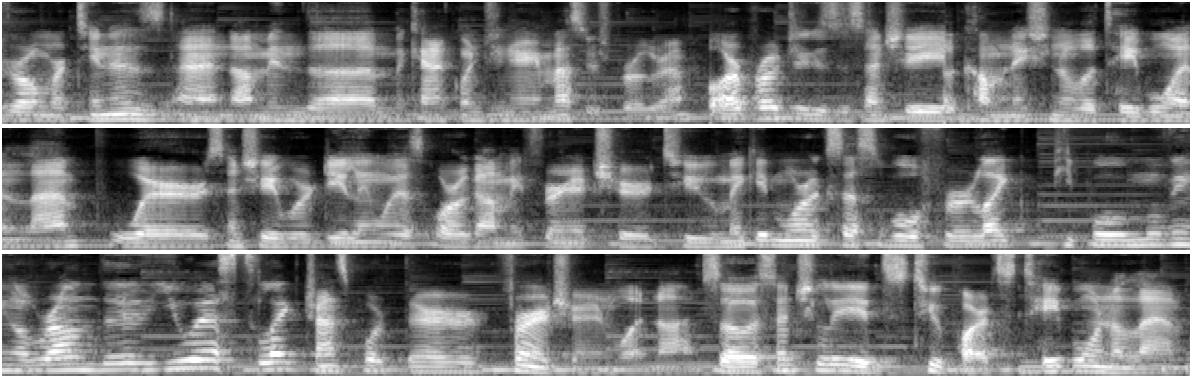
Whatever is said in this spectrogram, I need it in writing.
Hi, my name is Raul Martinez, and I'm in the Mechanical Engineering Master's Program. Our project is essentially a combination of a table and lamp, where essentially we're dealing with origami furniture to make it more accessible for like people moving around the US to like transport their furniture and whatnot. So essentially it's two parts, table and a lamp.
